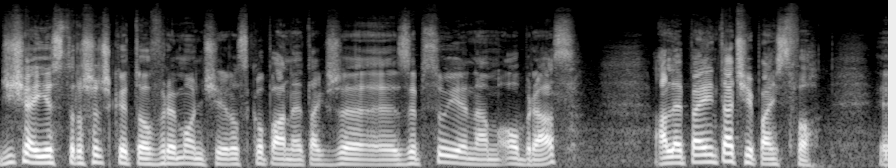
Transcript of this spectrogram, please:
Dzisiaj jest troszeczkę to w remoncie rozkopane, także e, zepsuje nam obraz, ale pamiętacie Państwo, e,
